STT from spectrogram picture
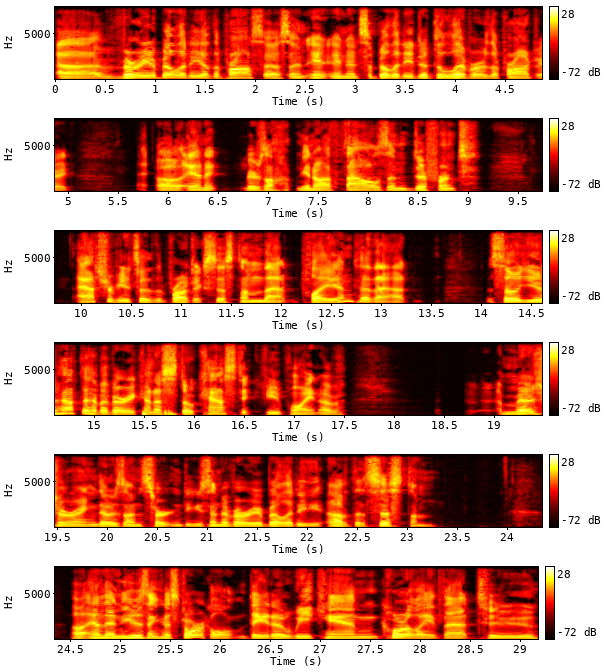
uh, variability of the process and, and, its ability to deliver the project. Uh, and it, there's a you know a thousand different attributes of the project system that play into that so you have to have a very kind of stochastic viewpoint of measuring those uncertainties and the variability of the system. Uh, and then using historical data, we can correlate that to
